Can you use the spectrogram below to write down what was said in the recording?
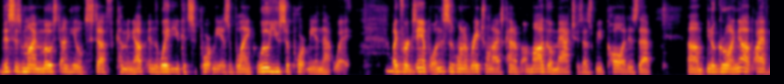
this is my most unhealed stuff coming up and the way that you could support me is a blank. Will you support me in that way? Like for Mhm. example and this is one of rachel and i's kind of imago matches as we'd call it is that um, you know growing up i have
